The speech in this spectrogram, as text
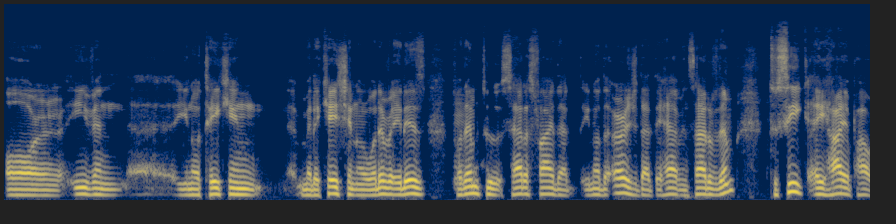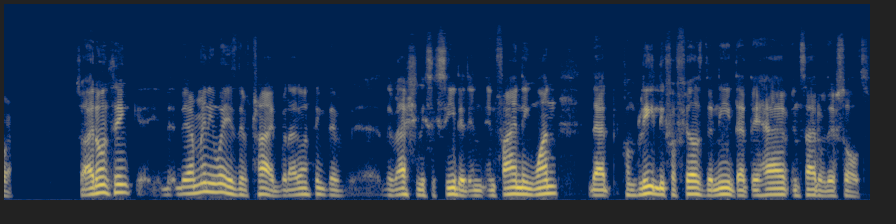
or even, uh, you know, taking medication or whatever it is for them to satisfy that, you know, the urge that they have inside of them to seek a higher power. So I don't think there are many ways they've tried, but I don't think they've they've actually succeeded in, in finding one that completely fulfills the need that they have inside of their souls.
